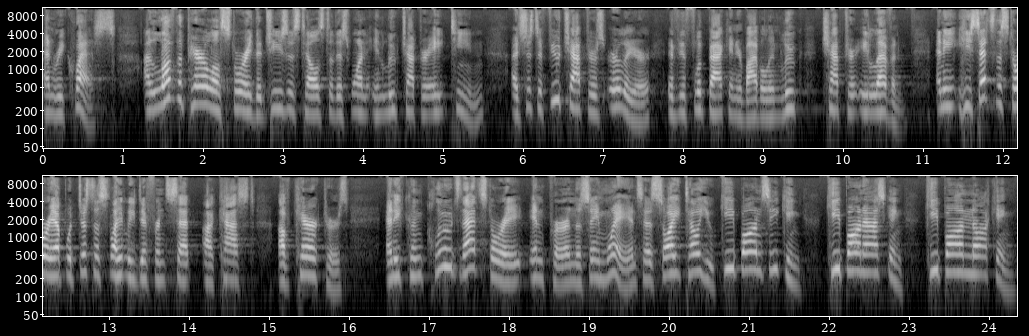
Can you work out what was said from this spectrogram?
and requests. I love the parallel story that Jesus tells to this one in Luke chapter 18. It's just a few chapters earlier, if you flip back in your Bible, in Luke chapter 11. And he, he sets the story up with just a slightly different set, uh, cast of characters. And he concludes that story in prayer in the same way and says, So I tell you, keep on seeking, keep on asking, keep on knocking,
